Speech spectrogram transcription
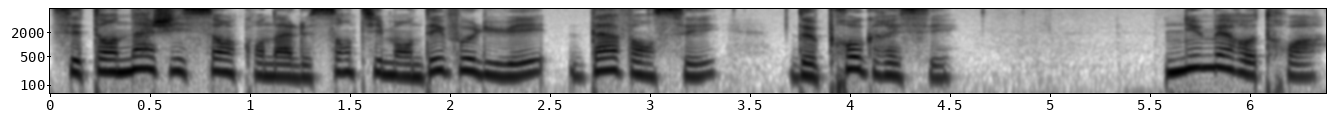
C'est en agissant qu'on a le sentiment d'évoluer, d'avancer, de progresser. Numéro 3.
